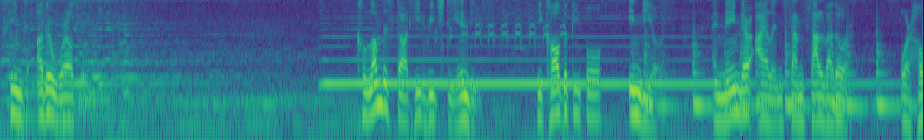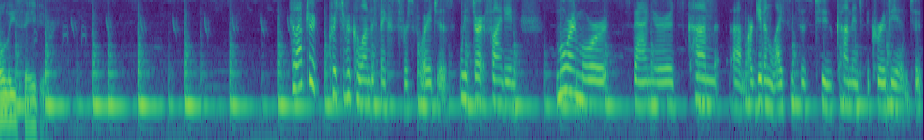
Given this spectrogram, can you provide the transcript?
seemed otherworldly. Columbus thought he'd reached the Indies. He called the people Indios and named their island San Salvador, or Holy Savior. So after Christopher Columbus makes his first voyages, we start finding more and more Spaniards come um, are given licenses to come into the Caribbean to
